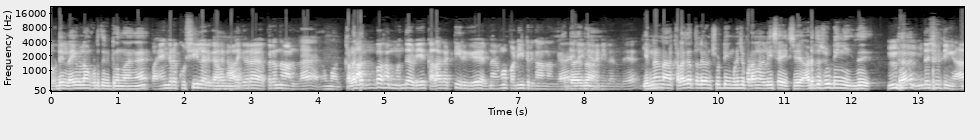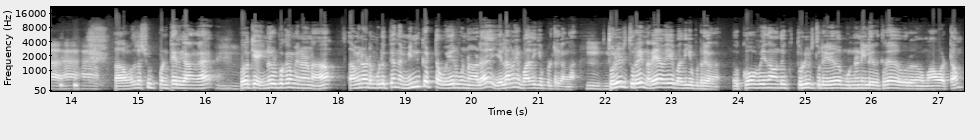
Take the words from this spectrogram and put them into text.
அப்படியே லைவ் எல்லாம் கொடுத்துக்கிட்டு இருந்தாங்க. பயங்கர குஷியில இருக்காரு. நாளைக்கு வேற பிறந்த நாள்ல. ஆமா. கல கழக அன்பகம் வந்து அப்படியே களை கட்டி இருக்கு. எல்லாருமா பண்ணிட்டு இருக்காங்க அங்க இருந்து என்னன்னா கழகத்துல ஷூட்டிங் முடிஞ்சு படம் ரிலீஸ் ஆயிடுச்சு. அடுத்த ஷூட்டிங் இது. இந்த ஷூட்டிங்கா முதல்ல ஷூட் பண்ணிட்டே இருக்காங்க. ஓகே இன்னொரு பக்கம் என்னன்னா தமிழ்நாடு முழுக்க இந்த மின்கட்ட உயர்வுனால எல்லாருமே பாதிக்கப்பட்டிருக்காங்க. தொழில்துறை நிறையவே பாதிக்கப்பட்டிருக்காங்க. கோவை தான் வந்து தொழில்துறையில முன்னணியில இருக்கிற ஒரு மாவட்டம்.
